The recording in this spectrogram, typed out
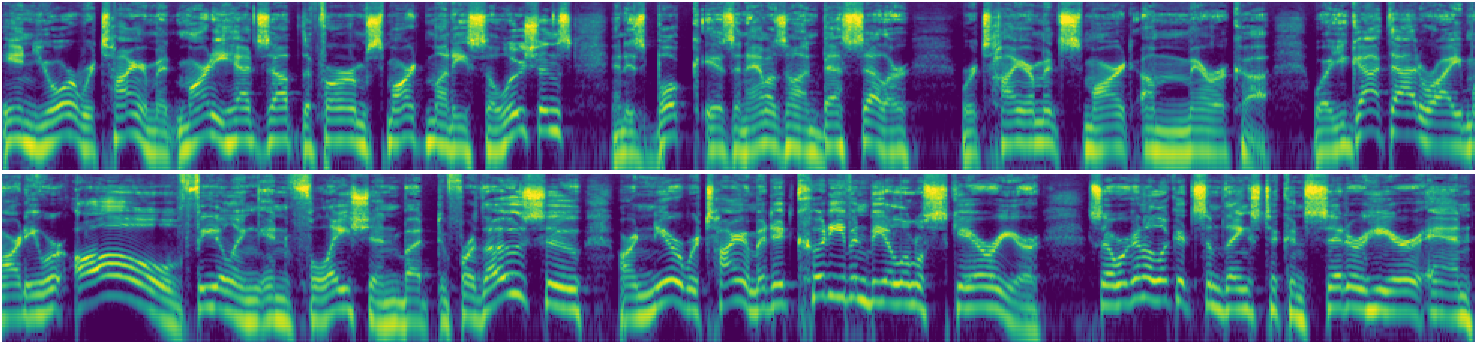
in your retirement. Marty heads up the firm Smart Money Solutions, and his book is an Amazon bestseller, Retirement Smart America. Well, you got that right, Marty. We're all feeling inflation, but for those who are near retirement, it could even be a little scarier. So, we're going to look at some things to consider here and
